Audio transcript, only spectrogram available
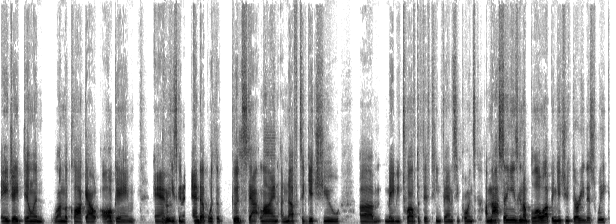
AJ Dillon run the clock out all game. And Mhm. he's going to end up with a good stat line, enough to get you um, maybe 12 to 15 fantasy points. I'm not saying he's going to blow up and get you 30 this week,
